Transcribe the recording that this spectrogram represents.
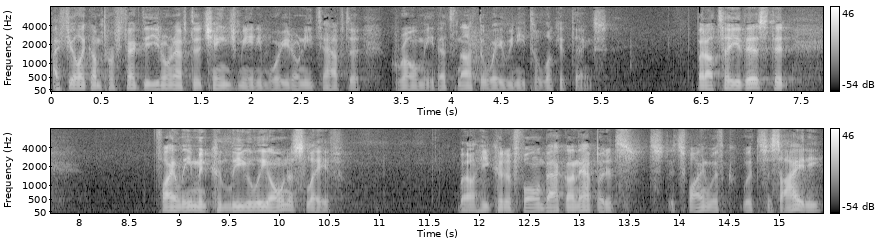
I feel like I'm perfected. You don't have to change me anymore. You don't need to have to grow me. That's not the way we need to look at things. But I'll tell you this that Philemon could legally own a slave. Well, he could have fallen back on that, but it's, it's fine with, with society.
